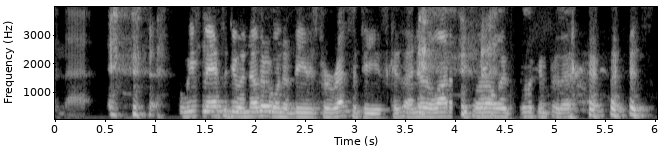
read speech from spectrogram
in that. we may have to do another one of these for recipes because I know a lot of people are always looking for those.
